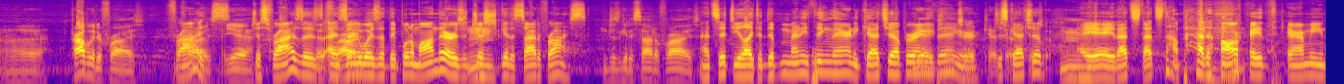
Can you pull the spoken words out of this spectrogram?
Uh, probably the fries. Fries. Yeah. Just fries. Is, is there any. Mm-hmm. ways that they put them on there, or is it just to get a side of fries? Just get a side of fries. That's it. Do you like to dip them anything there? Any ketchup or Yeah, anything, or ketchup, just ketchup, ketchup? ketchup. Mhm. Hey, hey, that's that's not bad at all right there. I mean,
